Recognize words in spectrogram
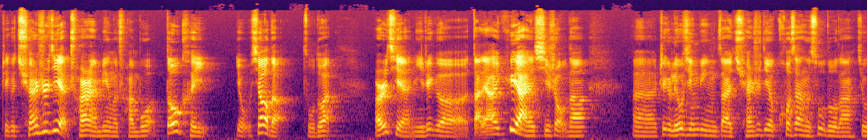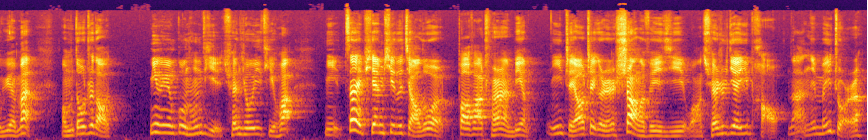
这个全世界传染病的传播都可以有效的。阻断，而且你这个大家越爱洗手呢，呃，这个流行病在全世界扩散的速度呢就越慢。我们都知道，命运共同体、全球一体化，你再偏僻的角落爆发传染病，你只要这个人上了飞机往全世界一跑，那你没准儿啊，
